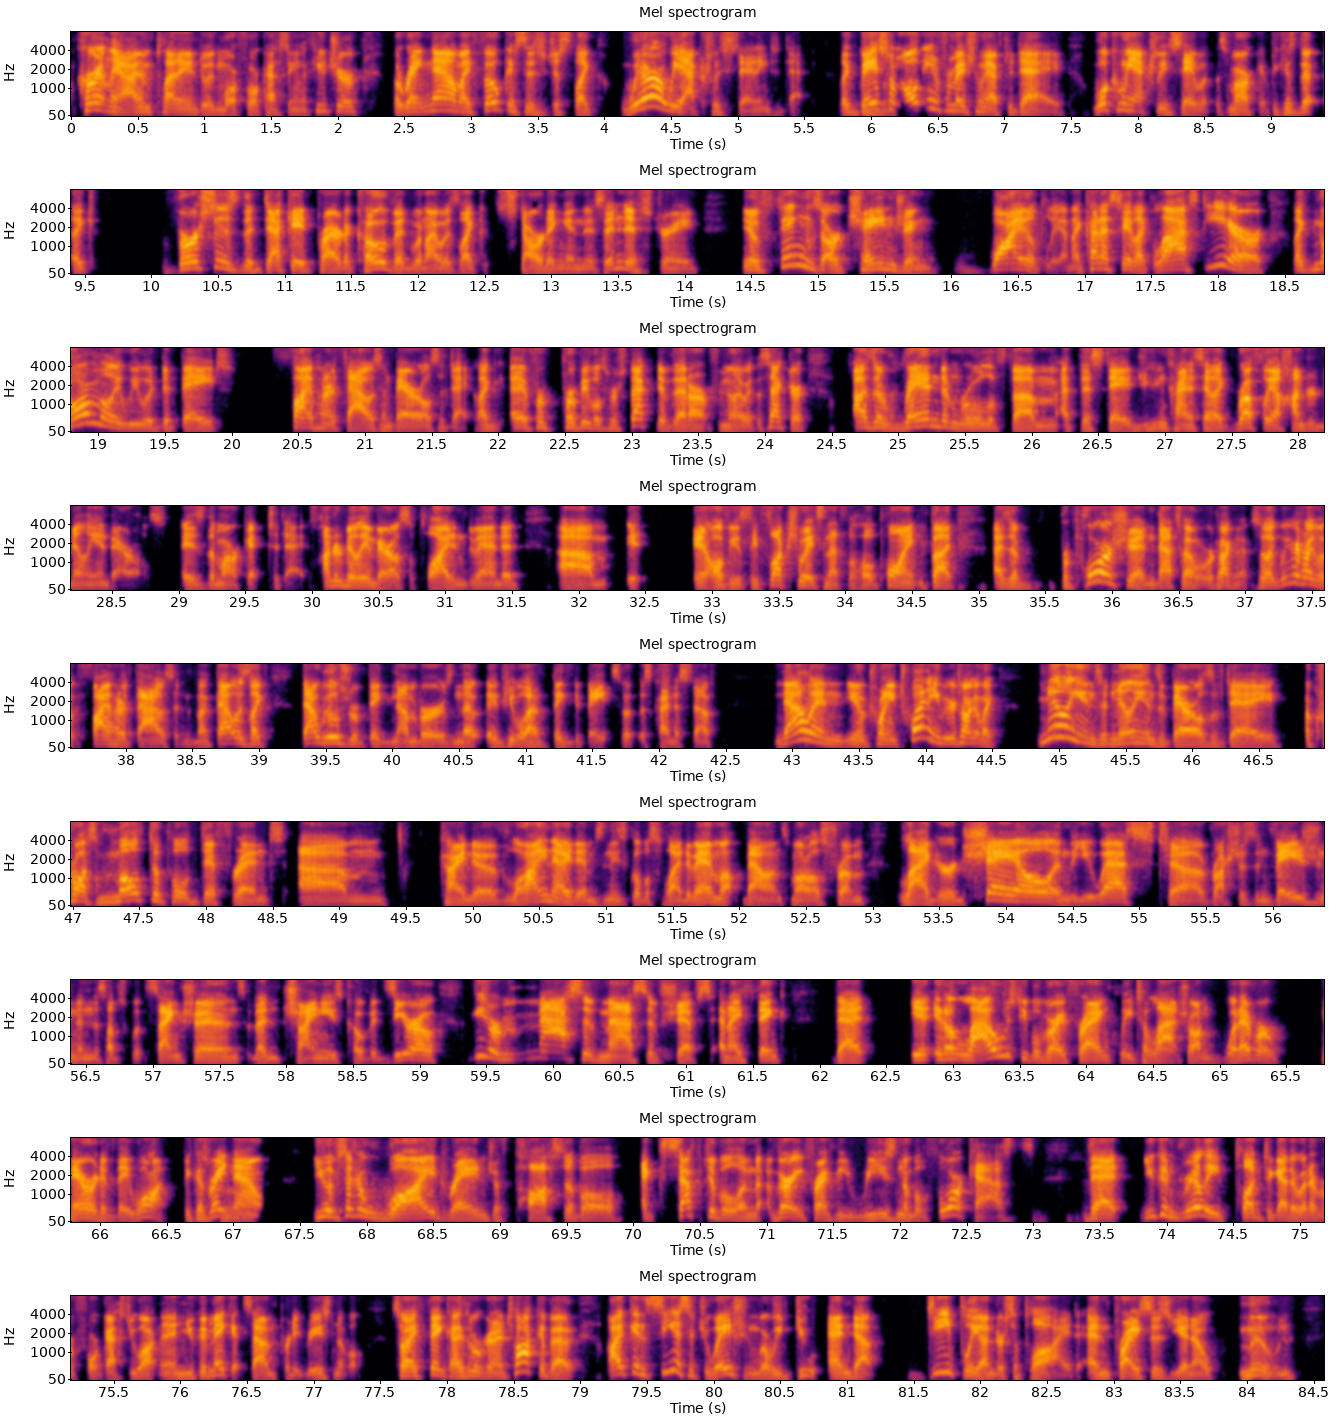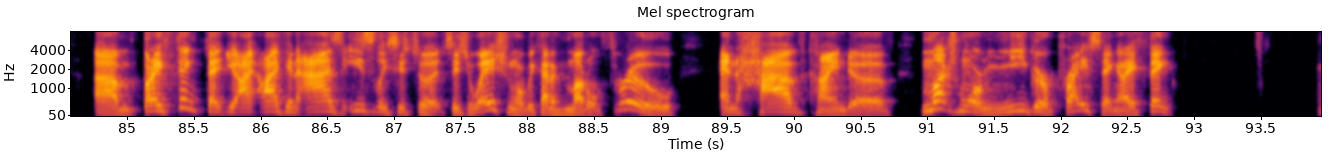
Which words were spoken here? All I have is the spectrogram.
currently I'm planning on doing more forecasting in the future, but right now my focus is just like where are we actually standing today? Like based mm-hmm. on all the information we have today, what can we actually say about this market? Because the like versus the decade prior to COVID when I was like starting in this industry, you know, things are changing wildly. And I kind of say like last year, like normally we would debate 500,000 barrels a day. Like eh, for, for people's perspective that aren't familiar with the sector, as a random rule of thumb at this stage, you can kind of say like roughly 100 million barrels is the market today. 100 million barrels supplied and demanded. Um, it it obviously fluctuates, and that's the whole point. But as a proportion, that's what we're talking about. So like we were talking about 500,000. Like that was like that those were big numbers and, that, and people have big debates about this kind of stuff. Now in, you know, 2020, we were talking like millions and millions of barrels of day across multiple different um, kind of line items in these global supply demand balance models from laggard shale in the US to Russia's invasion and the subsequent sanctions, and then Chinese COVID zero. These are massive, massive shifts. And I think that it, it allows people, very frankly, to latch on whatever narrative they want. Because right mm. now, you have such a wide range of possible, acceptable, and very frankly, reasonable forecasts that you can really plug together whatever forecast you want and you can make it sound pretty reasonable. So I think, as we're going to talk about, I can see a situation where we do end up deeply undersupplied and prices, you know, moon. Um, but I think that I, I can as easily see a situation where we kind of muddle through and have kind of much more meager pricing. And I think,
